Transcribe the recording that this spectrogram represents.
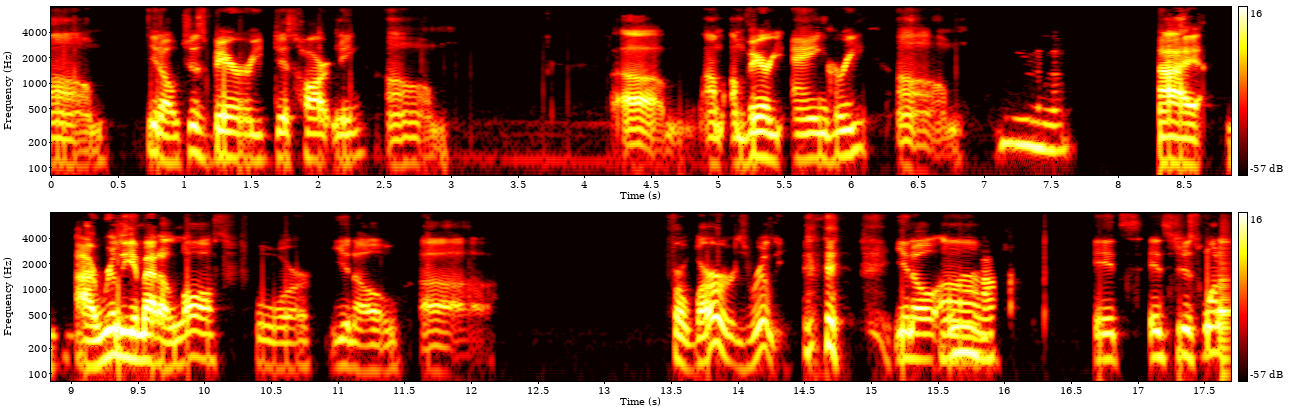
um, you know, just very disheartening. Um, um, I'm, I'm very angry. Um, mm. I I really am at a loss for you know uh, for words, really. you know, um, yeah. it's it's just one of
